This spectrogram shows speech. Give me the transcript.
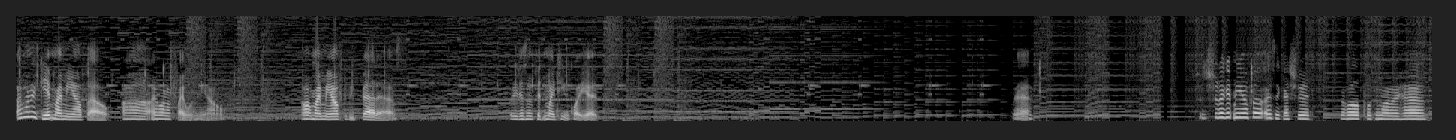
I want to get my Meowth out. Ah, uh, I want to fight with Meowth. I want my Meowth to be badass. But he doesn't fit in my team quite yet. Yeah. Should, should I get Meowth out? I think I should. With all the Pokemon I have.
